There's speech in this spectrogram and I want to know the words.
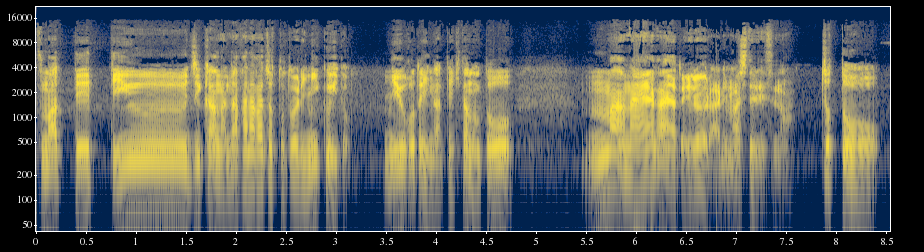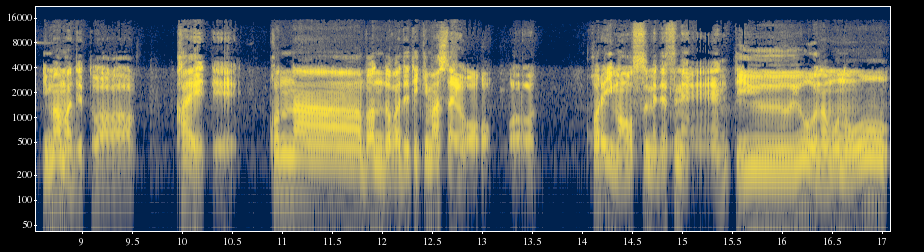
集まってっていう時間がなかなかちょっと取りにくいということになってきたのと、まあ、なんやかんやといろいろありましてですな。ちょっと今までとは変えて、こんなバンドが出てきましたよ。これ今おすすめですね。っていうようなものを、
